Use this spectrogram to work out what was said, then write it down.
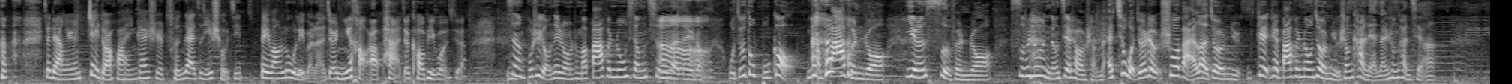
就两个人这段话应该是存在自己手机备忘录里边的，就是你好，然后啪就 copy 过去。现在不是有那种什么八分钟相亲的那种，嗯我觉得都不够。你想八分钟，一人四分钟，四分钟你能介绍什么？哎，其实我觉得这说白了就是女这这八分钟就是女生看脸，男生看钱，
